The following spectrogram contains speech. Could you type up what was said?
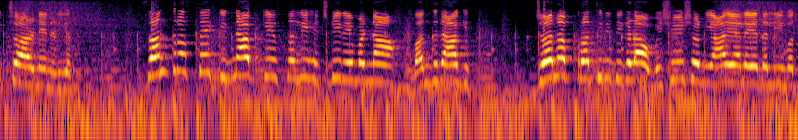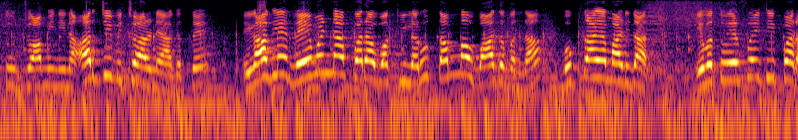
ವಿಚಾರಣೆ ನಡೆಯುತ್ತೆ. ಸಂತ್ರಸ್ತೆ ಕಿಡ್ನಾಪ್ ಕೇಸ್ನಲ್ಲಿ ಎಚ್ ಡಿ ರೇವಣ್ಣ ಬಂಧನ ಆಗಿದೆ ಜನಪ್ರತಿನಿಧಿಗಳ ವಿಶೇಷ ನ್ಯಾಯಾಲಯದಲ್ಲಿ ಇವತ್ತು ಜಾಮೀನಿನ ಅರ್ಜಿ ವಿಚಾರಣೆ ಆಗುತ್ತೆ. ಈಗಾಗಲೇ ರೇವಣ್ಣ ಪರ ವಕೀಲರು ತಮ್ಮ ವಾದವನ್ನ ಮುಕ್ತಾಯ ಮಾಡಿದ್ದಾರೆ. ಇವತ್ತು ಎಸ್ಐಟಿ ಪರ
